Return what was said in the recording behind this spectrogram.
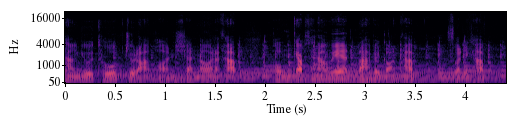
ทาง YouTube จุฬาภรณ์ Channel นะครับผมกัปธนเวศลาไปก่อนครับ สวัสดีครับ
